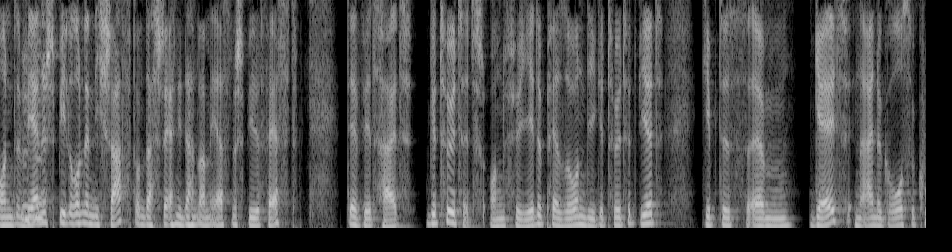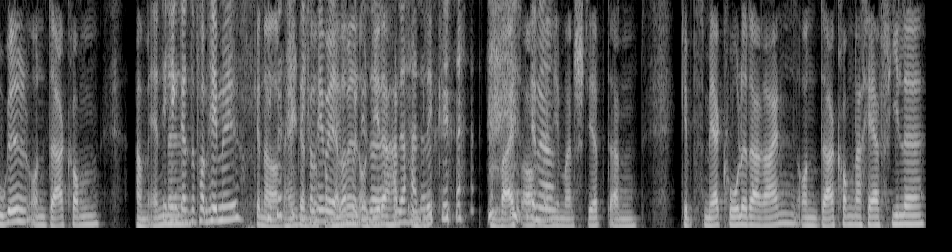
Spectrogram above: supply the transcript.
Und mhm. wer eine Spielrunde nicht schafft, und das stellen die dann beim ersten Spiel fest, der wird halt getötet. Und für jede Person, die getötet wird, gibt es ähm, Geld in eine große Kugel und da kommen am Ende. Die hängt dann so vom Himmel. Genau, da hängt dann so vom Himmel, Himmel und jeder hat es im Blick und weiß auch, genau. wenn jemand stirbt, dann gibt's mehr Kohle da rein und da kommen nachher viele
